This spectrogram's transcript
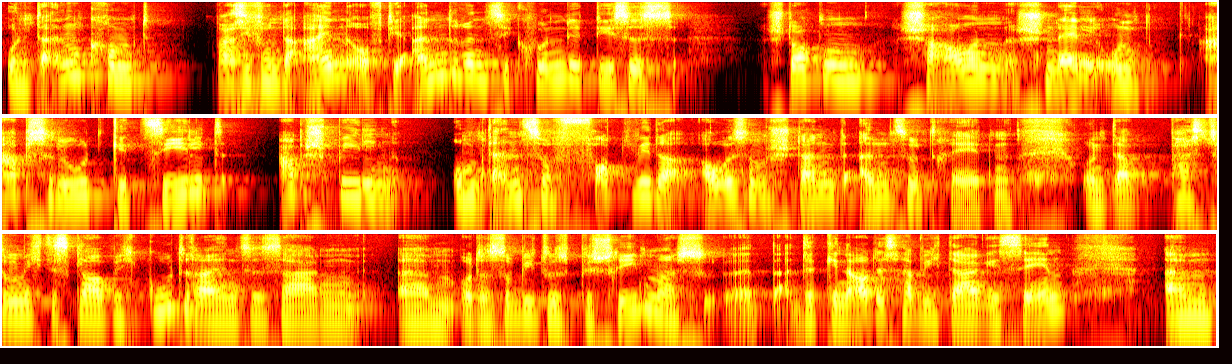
Und dann kommt quasi von der einen auf die anderen Sekunde dieses Stocken, Schauen, schnell und absolut gezielt abspielen, um dann sofort wieder aus dem Stand anzutreten. Und da passt für mich das, glaube ich, gut rein zu sagen, ähm, oder so wie du es beschrieben hast, äh, genau das habe ich da gesehen. Ähm,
